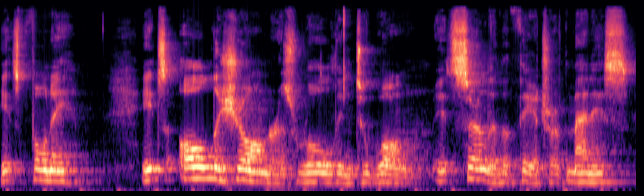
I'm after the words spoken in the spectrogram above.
it's funny, it's all the genres rolled into one. It's certainly the theatre of menace.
